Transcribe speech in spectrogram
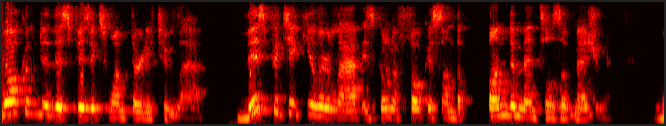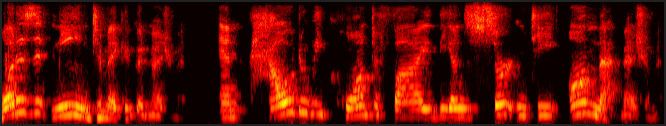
welcome to this Physics 132 lab. This particular lab is going to focus on the fundamentals of measurement. What does it mean to make a good measurement? And how do we quantify the uncertainty on that measurement?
